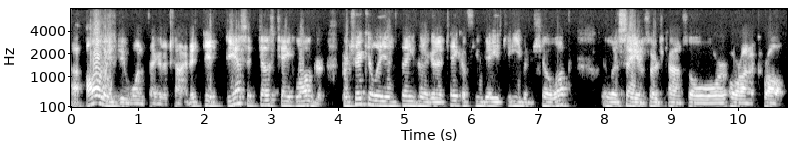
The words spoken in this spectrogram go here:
Uh, always do one thing at a time. It, it, yes, it does take longer, particularly in things that are going to take a few days to even show up, let's say in Search Console or, or on a crawl.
